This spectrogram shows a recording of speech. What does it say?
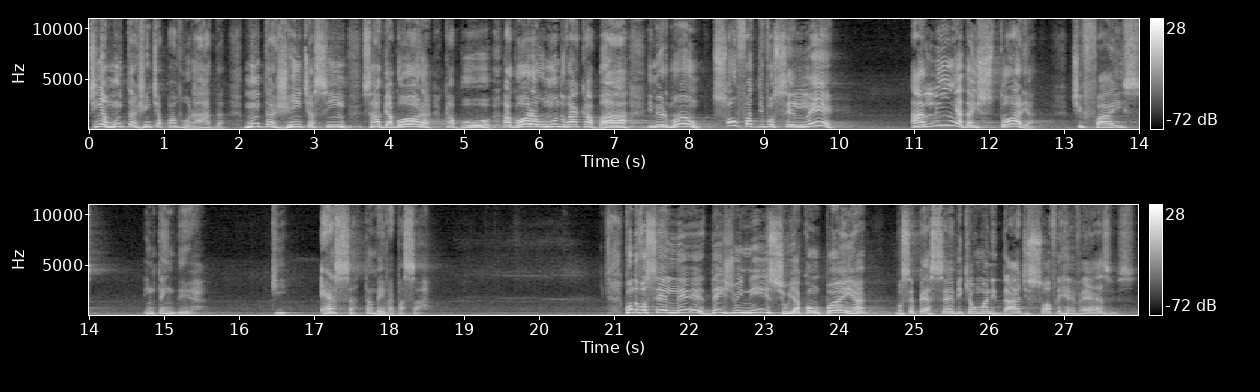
Tinha muita gente apavorada, muita gente assim, sabe? Agora acabou, agora o mundo vai acabar. E meu irmão, só o fato de você ler a linha da história te faz entender que essa também vai passar. Quando você lê desde o início e acompanha, você percebe que a humanidade sofre reveses.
